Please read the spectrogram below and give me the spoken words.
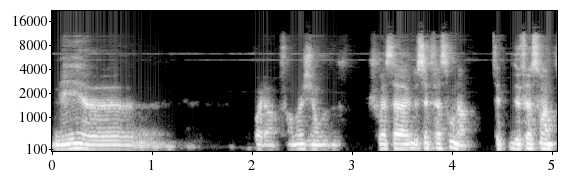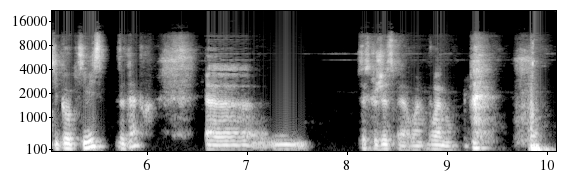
Mais voilà. Enfin, moi, je vois ça de cette façon-là, de façon un petit peu optimiste peut-être. C'est ce que j'espère, vraiment.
